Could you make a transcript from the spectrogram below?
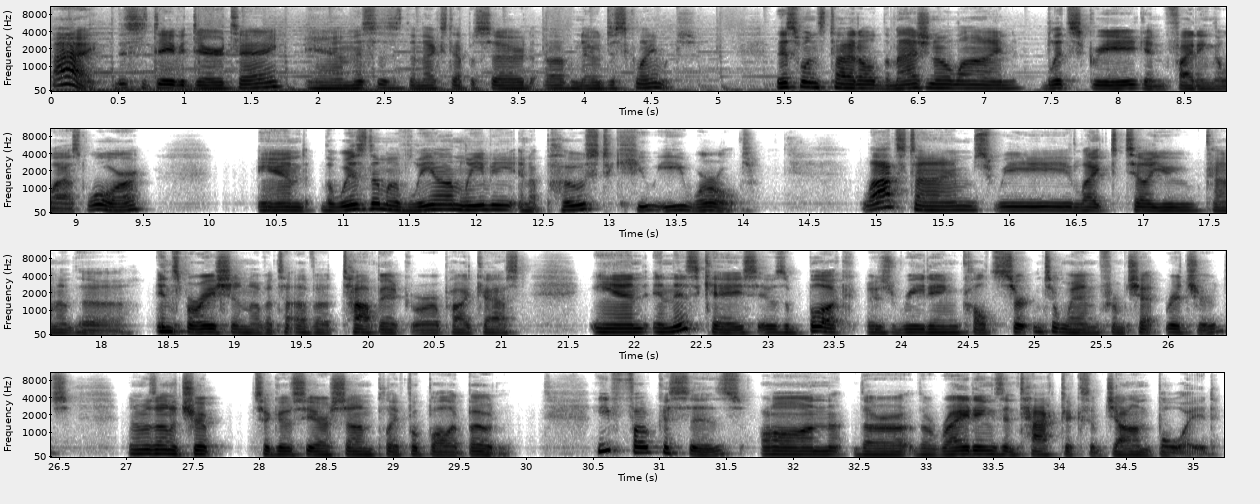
Hi, this is David Derrite, and this is the next episode of No Disclaimers. This one's titled The Maginot Line, Blitzkrieg, and Fighting the Last War, and The Wisdom of Leon Levy in a Post QE World. Lots of times we like to tell you kind of the inspiration of a, of a topic or a podcast. And in this case, it was a book I was reading called Certain to Win from Chet Richards. And I was on a trip to go see our son play football at Bowdoin. He focuses on the, the writings and tactics of John Boyd,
